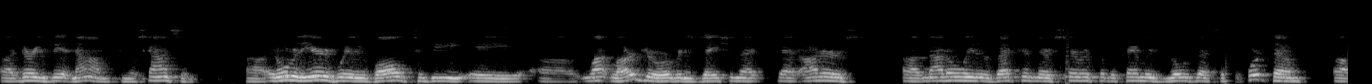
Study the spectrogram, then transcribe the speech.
uh, during Vietnam in Wisconsin. Uh, and over the years, we've evolved to be a uh, lot larger organization that, that honors uh, not only the veteran, their service, but the families those that support them uh,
